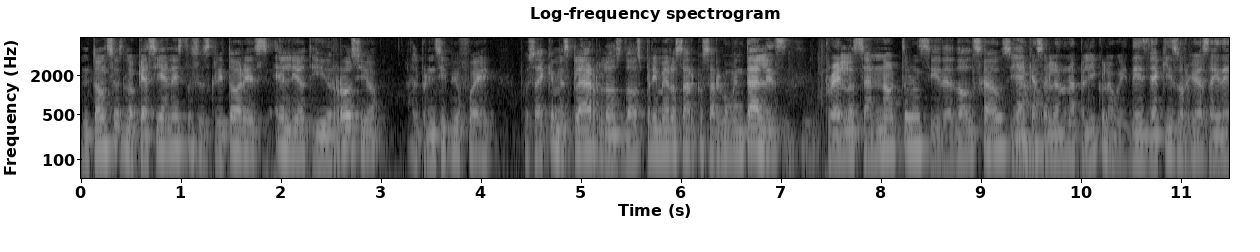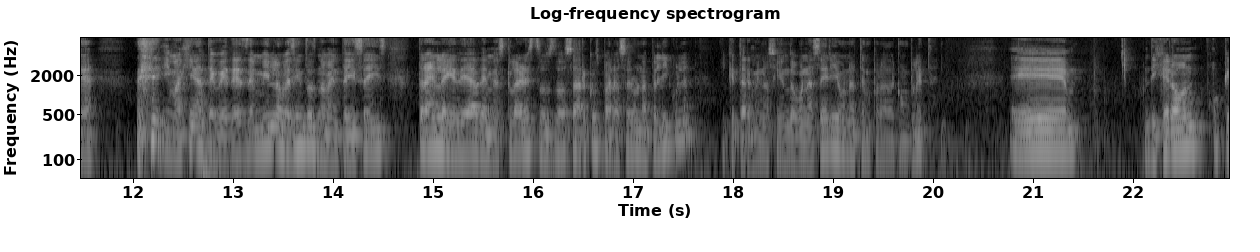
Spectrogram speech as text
Entonces lo que hacían estos escritores, Elliot y Rossio, al principio fue, pues hay que mezclar los dos primeros arcos argumentales, Preludes and Nocturnes y The Doll's House, y hay que hacerlo en una película, güey. Desde aquí surgió esa idea. Imagínate, güey, desde 1996 traen la idea de mezclar estos dos arcos para hacer una película y que terminó siendo una serie, una temporada completa. Eh, dijeron, ok,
